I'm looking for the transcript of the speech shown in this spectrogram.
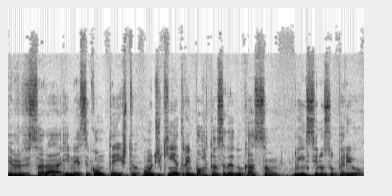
E professora, e nesse contexto, onde que entra a importância da educação, do ensino superior?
